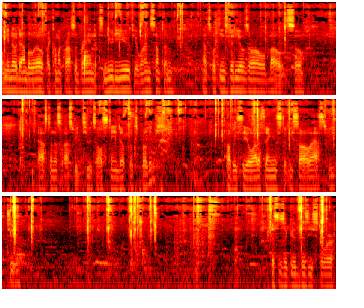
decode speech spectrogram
Let me know down below if I come across a brand that's new to you, if you learn something. That's what these videos are all about, so passed on this last week too. It's all stained up Brooks Brothers. Probably see a lot of things that we saw last week too. This is a good busy store.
